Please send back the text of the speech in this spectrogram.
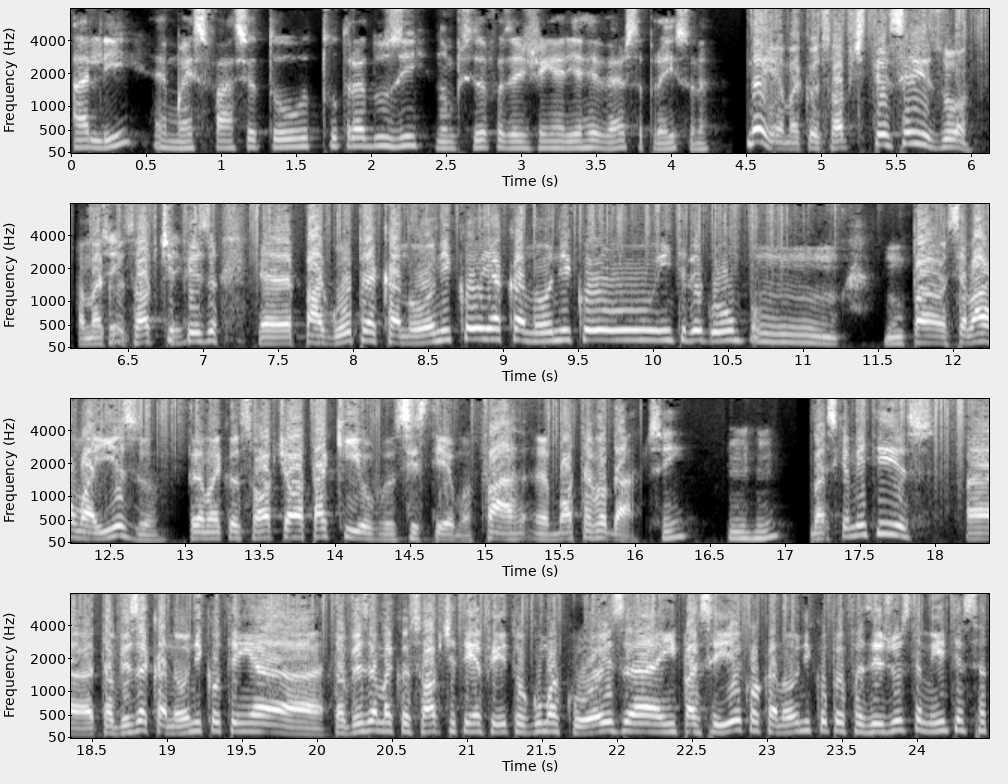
ali, é mais fácil tu, tu traduzir, não precisa fazer engenharia reversa para isso, né? Não, e a Microsoft terceirizou. A Microsoft sim. fez, o- é, pagou para a Canonical e a Canonical entregou um, um, um sei lá, uma ISO para a Microsoft. Ó, tá aqui o sistema, Fa, é, bota rodar. Sim. Uhum. Basicamente isso. Ah, talvez a Canonical tenha, talvez a Microsoft tenha feito alguma coisa em parceria com a Canonical para fazer justamente essa,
